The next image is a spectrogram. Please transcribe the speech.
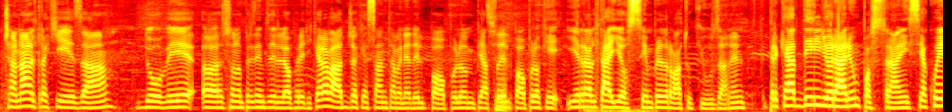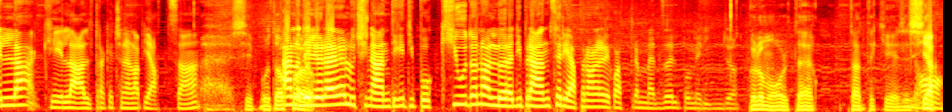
c'è un'altra chiesa dove eh, sono presenti delle opere di Caravaggio che è Santa Maria del Popolo, in Piazza Sì. del Popolo, che in realtà io ho sempre trovato chiusa, nel- perché ha degli orari un po' strani, sia quella che l'altra che c'è nella piazza. Eh, sì, purtroppo. Hanno degli orari allucinanti che tipo chiudono all'ora di pranzo e riaprono alle quattro e mezza del pomeriggio. Quello molte, eh, tante chiese. No, Sia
